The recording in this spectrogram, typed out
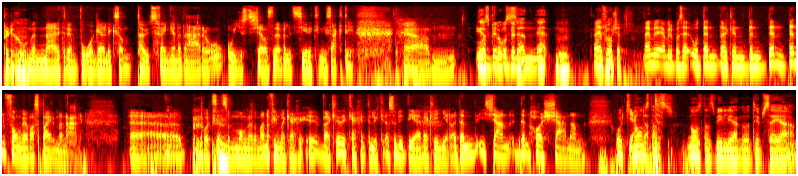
produktion, men när inte den vågar liksom ta ut svängarna där och, och just känna sig väldigt serietidningsaktig. Um, Jag skulle också säga att... eh, mm. Nej, fortsätt. Nej, men jag vill bara säga, och den verkligen, den, den, den fångar vad Spiderman är. Eh, på ett sätt som många av de andra filmerna kanske, eh, verkligen kanske inte lyckades. Och det är det jag verkligen gillar. Den, kärn, den har kärnan och hjärtat. Någonstans, någonstans vill jag ändå typ säga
